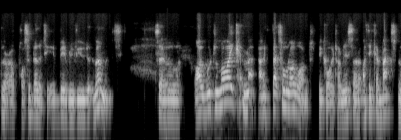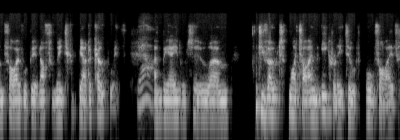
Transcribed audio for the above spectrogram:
there are a possibility of being reviewed at the moment. So I would like, uh, that's all I want, to be quite honest. I, I, think a maximum five would be enough for me to be able to cope with. Yeah. And be able to um, devote my time equally to all five.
